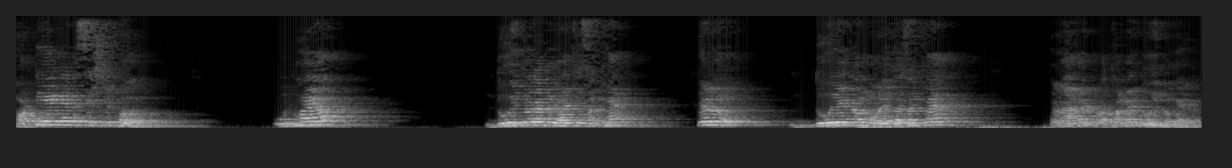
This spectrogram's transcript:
forty eight and sixty four উভয় দুই দ্বারা বিভাজ্য সংখ্যা ତେଣୁ ଦୁଇ ଏକ ମୌଳିକ ସଂଖ୍ୟା ତେଣୁ ଆମେ ପ୍ରଥମେ ଦୁଇ ପକାଇବା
